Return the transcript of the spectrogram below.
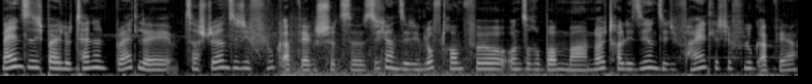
Melden Sie sich bei Lieutenant Bradley. Zerstören Sie die Flugabwehrgeschütze. Sichern Sie den Luftraum für unsere Bomber. Neutralisieren Sie die feindliche Flugabwehr.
